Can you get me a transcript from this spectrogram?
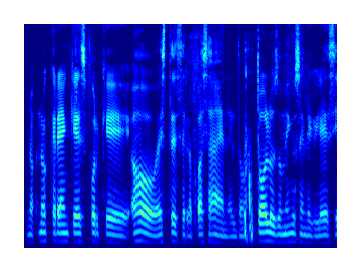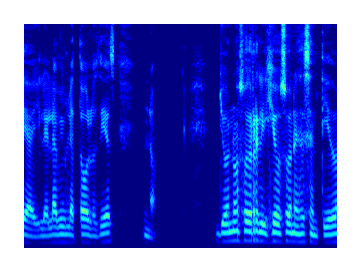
no, no crean que es porque, oh, este se la pasa en el todos los domingos en la iglesia y lee la Biblia todos los días. No, yo no soy religioso en ese sentido,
